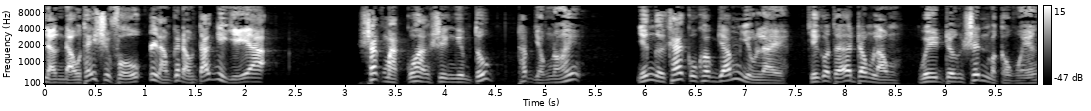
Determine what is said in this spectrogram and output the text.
Lần đầu thấy sư phụ làm cái động tác như vậy à. Sắc mặt của Hoàng Xuyên nghiêm túc, thấp giọng nói, những người khác cũng không dám nhiều lời, chỉ có thể ở trong lòng vì Trường Sinh mà cầu nguyện.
